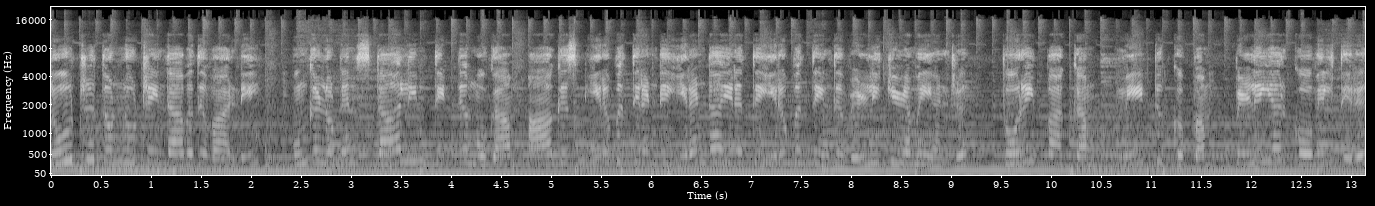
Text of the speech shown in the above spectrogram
நூற்று தொன்னூற்றைந்தாவது வார்டில் உங்களுடன் ஸ்டாலின் திட்ட முகாம் ஆகஸ்ட் இருபத்தி ரெண்டு இரண்டாயிரத்து இருபத்தைந்து வெள்ளிக்கிழமை அன்று துறைப்பாக்கம் மேட்டுக்குப்பம் பிள்ளையார் கோவில் தெரு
